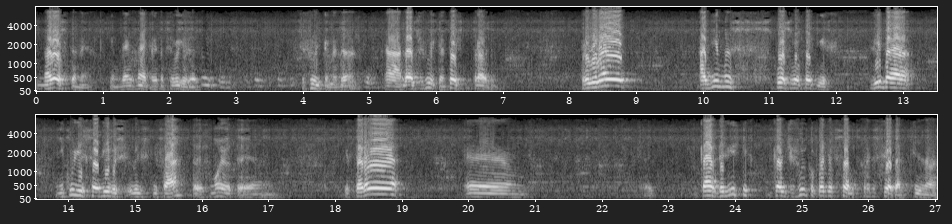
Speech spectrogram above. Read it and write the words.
наростами, таким, я не знаю, как это все выглядит. Чешуйками, да? А, да, чешуйками, точно, правда. Проверяют одним из способов таких. Либо Никуи сади вильштифа, то есть моют. Э, и второе, э, каждый листик, каждую чешуйку против солнца, против света сильного.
